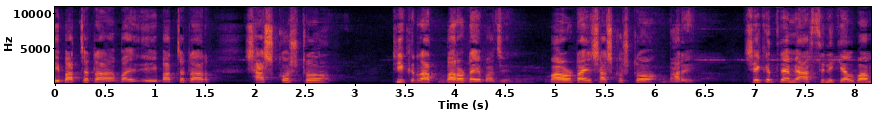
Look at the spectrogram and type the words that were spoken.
এই বাচ্চাটা বা এই বাচ্চাটার শ্বাসকষ্ট ঠিক রাত বারোটায় বাজে। বারোটায় শ্বাসকষ্ট বাড়ে। সেক্ষেত্রে আমি আর্সেনিক অ্যালবাম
